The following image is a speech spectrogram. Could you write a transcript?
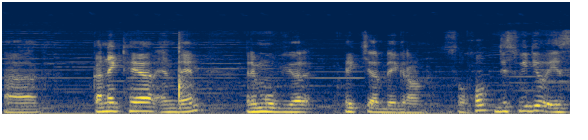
uh, connect here and then remove your picture background. So hope this video is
